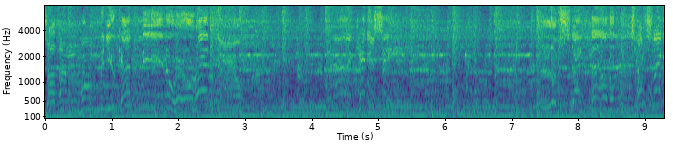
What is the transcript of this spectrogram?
southern woman, you got me in a whirl right now. Uh, can you see? Looks like velvet, touch like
